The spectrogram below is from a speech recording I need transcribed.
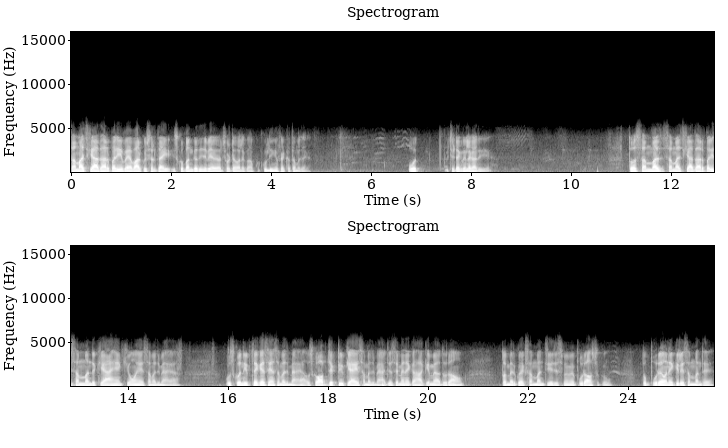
समझ के आधार पर ही व्यवहार कुशलता ही इसको बंद कर दीजिए भैया छोटे वाले को। आपको कूलिंग इफ़ेक्ट खत्म हो जाएगा। वो चिटकने लगा दीजिए। तो समझ समझ के आधार पर ही संबंध क्या है, क्यों है, समझ में आया। उसको निपटे कैसे हैं, समझ में आया। उसका ऑब्जेक्टिव क्या है, समझ में आया। जैसे मैंने कहा कि मैं अधूरा हूँ तो मेरे को एक संबंध चाहिए जिसमें मैं पूरा हो सकूँ। तो पूरे होने के लिए संबंध है।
